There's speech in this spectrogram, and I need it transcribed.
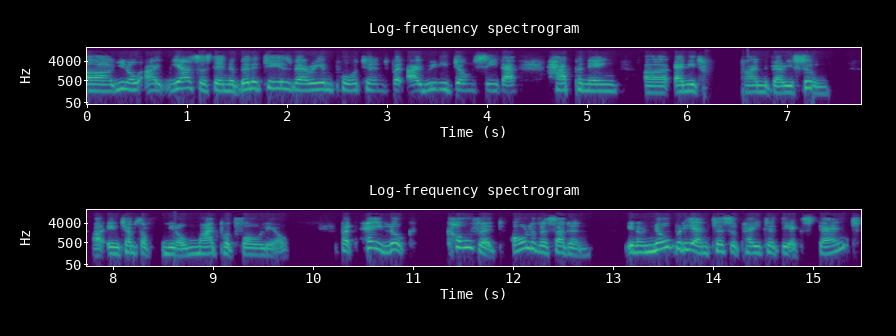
Uh, you know, I, yeah, sustainability is very important, but I really don't see that happening uh, anytime very soon uh, in terms of, you know, my portfolio. But hey, look, COVID, all of a sudden, you know, nobody anticipated the extent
